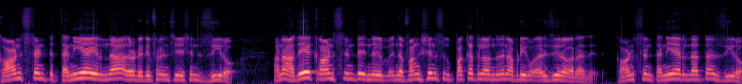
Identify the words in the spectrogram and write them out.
கான்ஸ்டன்ட் தனியாக இருந்தால் அதோட டிஃப்ரென்சியேஷன் ஜீரோ ஆனால் அதே கான்ஸ்டன்ட்டு இந்த இந்த ஃபங்க்ஷன்ஸுக்கு பக்கத்தில் வந்ததுன்னு அப்படி ஜீரோ வராது. கான்ஸ்டன்ட் தனியாக இருந்தால் தான் ஜீரோ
